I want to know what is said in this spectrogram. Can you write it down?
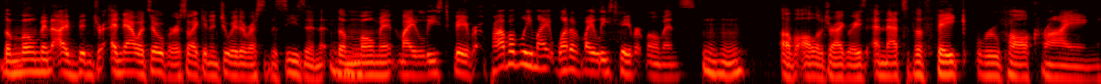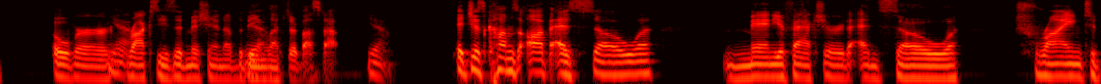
the moment I've been dr- and now it's over, so I can enjoy the rest of the season. The moment my least favorite, probably my one of my least favorite moments of all of Drag Race, and that's the fake RuPaul crying over Yeah. Roxxxy's admission of the being Yeah. left at a bus stop Yeah. it just comes off as so manufactured and so trying to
